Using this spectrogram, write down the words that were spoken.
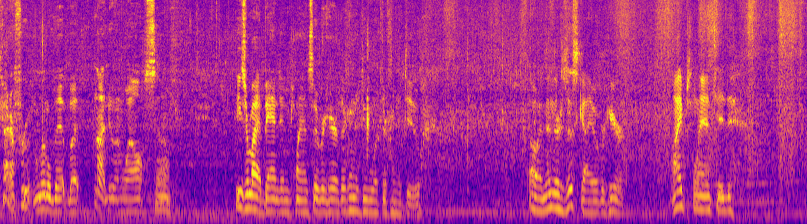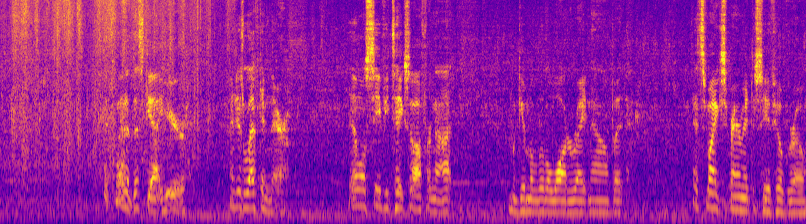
kind of fruiting a little bit, but not doing well. So these are my abandoned plants over here. They're to do what they're to do. Oh, and then there's this guy over here. I planted I planted this guy here. I just left him there. And we'll see if he takes off or not. I'm gonna give him a little water right now, but it's my experiment to see if he'll grow.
